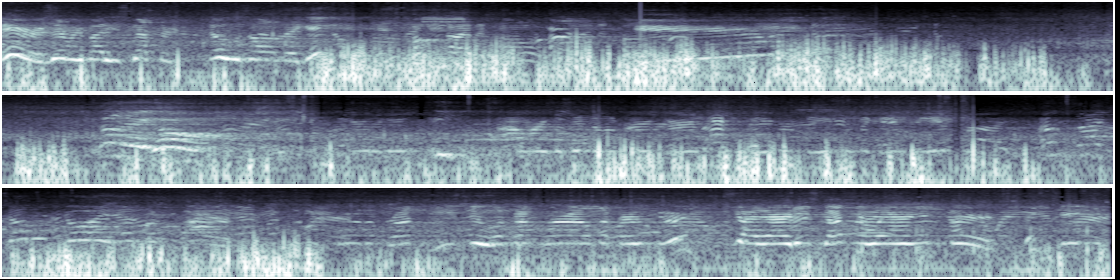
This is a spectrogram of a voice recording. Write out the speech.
mirrors, everybody's got their nose on the gate. There they go. Is into the first turn. Faces McKenzie inside. Outside double joy and the front, he's up around the first turn. Giardi's got the wear in third. 16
